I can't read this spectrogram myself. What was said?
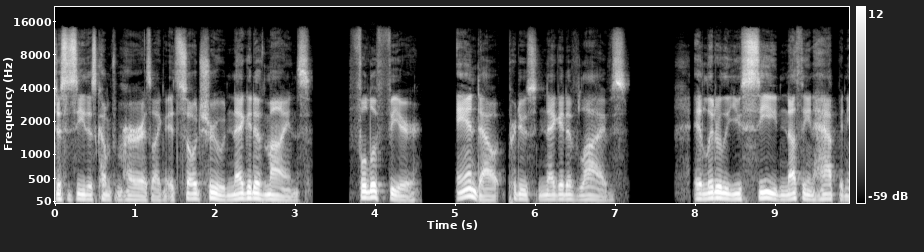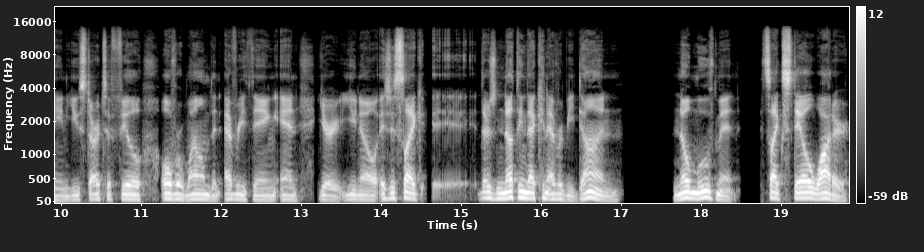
just to see this come from her is like, it's so true. Negative minds full of fear and doubt produce negative lives. it literally you see nothing happening. You start to feel overwhelmed in everything and you're you know it's just like eh, there's nothing that can ever be done. No movement. It's like stale water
